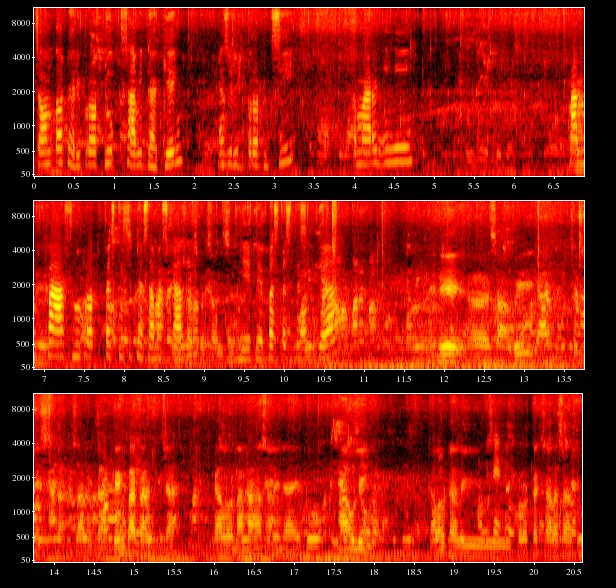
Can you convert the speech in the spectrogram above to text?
contoh dari produk sawi daging yang sudah diproduksi. Kemarin ini tanpa semprot pestisida sama sekali. Nggih, bebas pestisida. ini eh, sawi yang jenis sawi daging pada umumnya kalau nama aslinya itu nauli kalau dari produk salah satu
